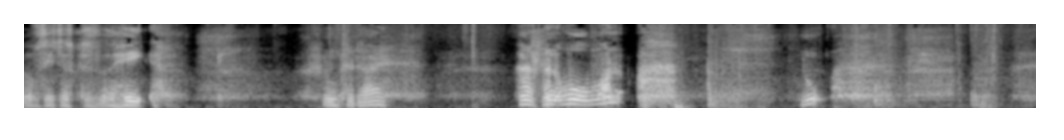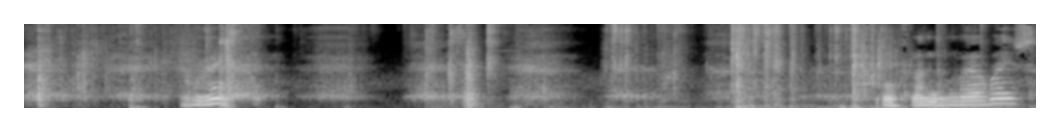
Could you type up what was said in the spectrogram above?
Obviously just because of the heat from today. That's been a warm one. Nope. Alright. North London Railways.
